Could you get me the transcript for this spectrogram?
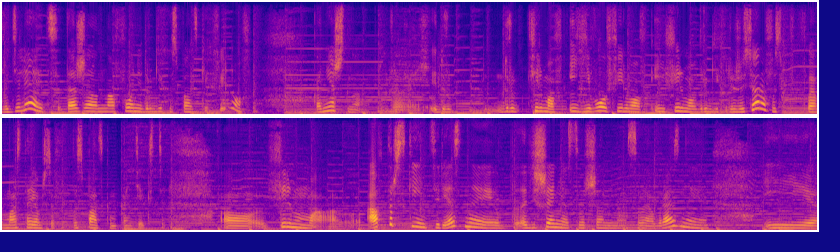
выделяется даже на фоне других испанских фильмов. Конечно, это и друг, друг, фильмов, и его фильмов, и фильмов других режиссеров, мы остаемся в испанском контексте. А, фильм авторский, интересный, решения совершенно своеобразные. И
